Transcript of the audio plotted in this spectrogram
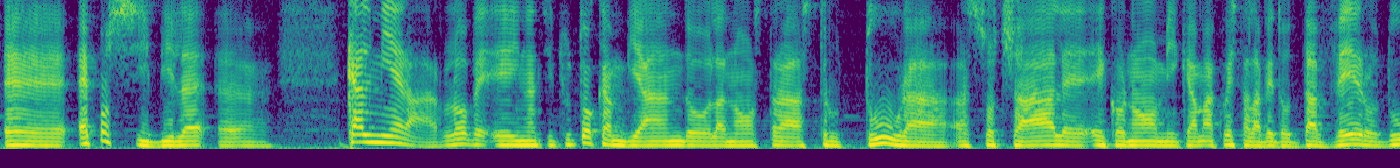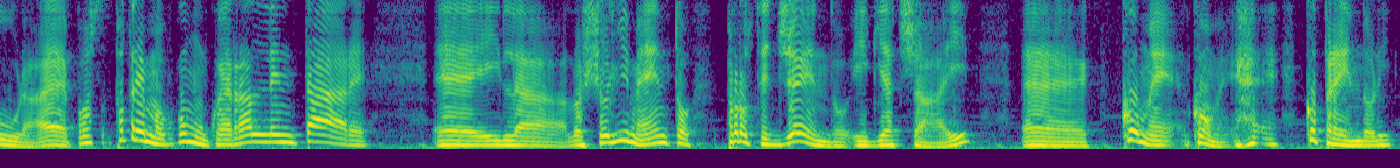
eh, è possibile eh, calmierarlo, beh, innanzitutto cambiando la nostra struttura eh, sociale, economica, ma questa la vedo davvero dura. Eh. Potremmo comunque rallentare eh, il, lo scioglimento proteggendo i ghiacciai eh, come, come? Eh, coprendoli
